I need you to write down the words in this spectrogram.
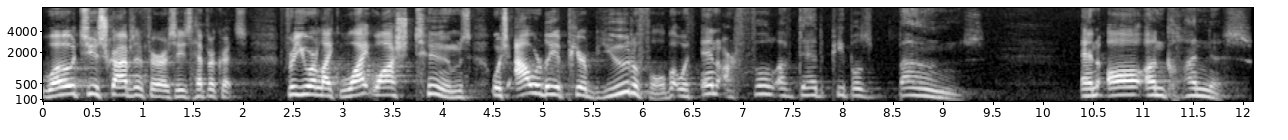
Woe to you, scribes and Pharisees, hypocrites! For you are like whitewashed tombs, which outwardly appear beautiful, but within are full of dead people's bones and all uncleanness.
